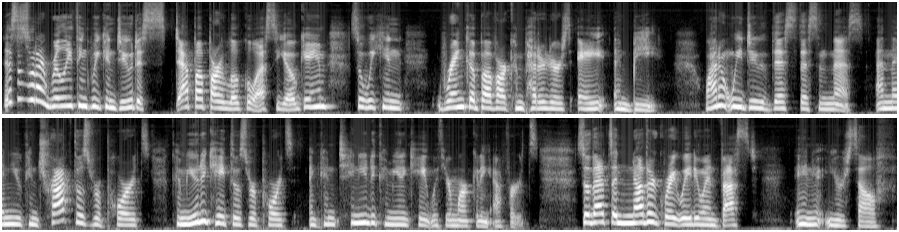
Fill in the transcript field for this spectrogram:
This is what I really think we can do to step up our local SEO game so we can rank above our competitors A and B. Why don't we do this, this, and this? And then you can track those reports, communicate those reports, and continue to communicate with your marketing efforts. So that's another great way to invest in yourself.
